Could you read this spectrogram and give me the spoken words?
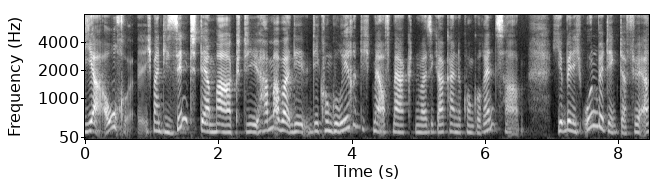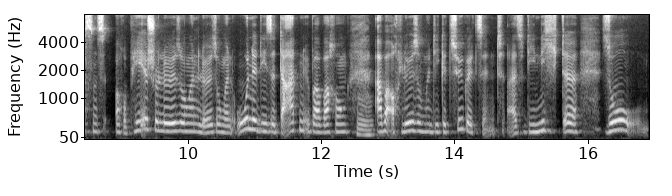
die ja auch, ich meine, die sind der Markt, die haben aber, die, die konkurrieren nicht mehr auf Märkten, weil sie gar keine Konkurrenz haben. Hier bin ich unbedingt dafür, erstens europäische Lösungen, Lösungen ohne diese Datenüberwachung, mhm. aber auch Lösungen, die gezügelt sind, also die nicht äh, so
